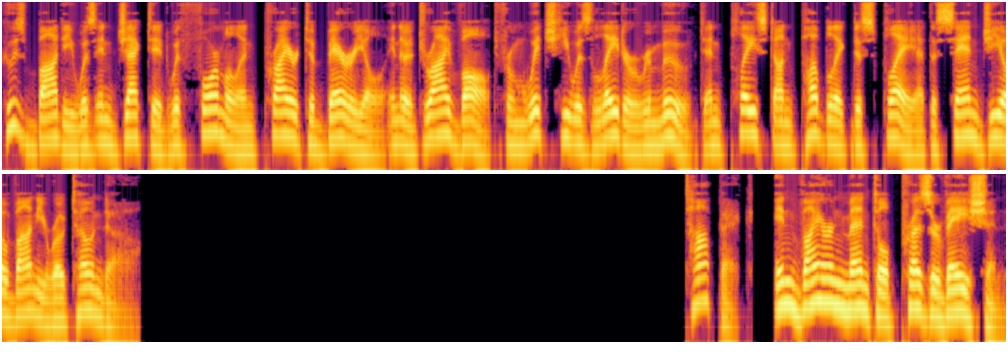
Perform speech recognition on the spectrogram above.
whose body was injected with formalin prior to burial in a dry vault from which he was later removed and placed on public display at the San Giovanni Rotondo. Environmental preservation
